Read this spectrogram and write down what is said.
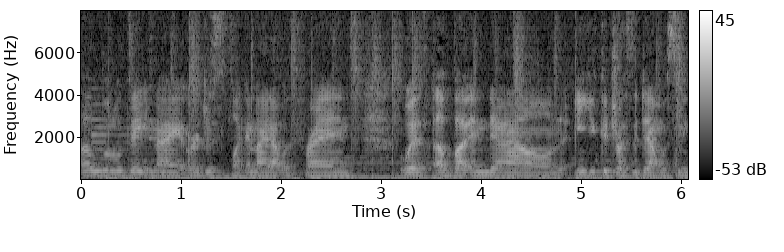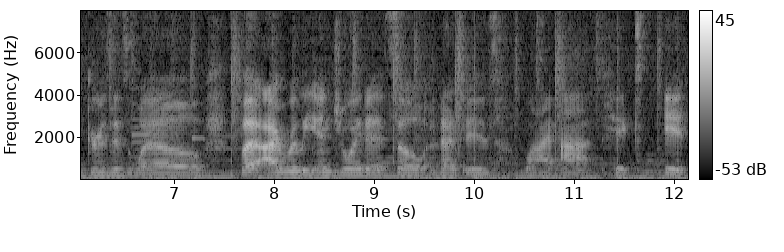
a little date night, or just like a night out with friends with a button down. You could dress it down with sneakers as well. But i really enjoyed it so that is why i picked it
